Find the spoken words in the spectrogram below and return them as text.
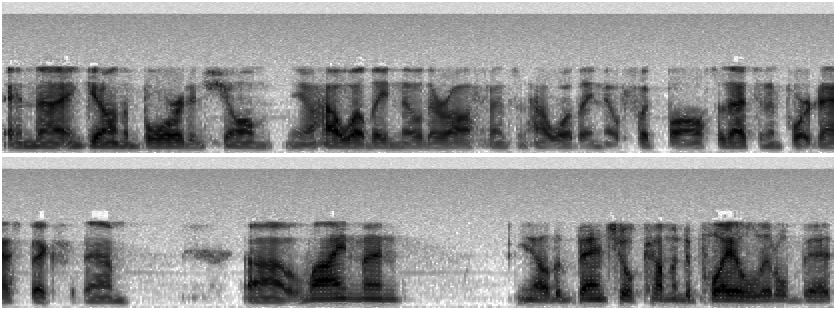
and uh, and get on the board and show them you know how well they know their offense and how well they know football. So that's an important aspect for them. Uh, linemen, you know, the bench will come into play a little bit.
